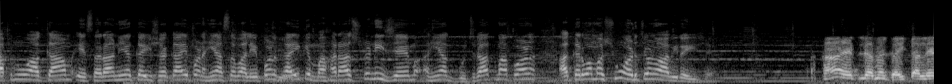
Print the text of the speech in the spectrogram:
આપનું આ કામ એ સરાહનીય કહી શકાય, પણ અહીંયા સવાલ એ પણ થાય કે મહારાષ્ટ્રની જેમ અહીંયા ગુજરાતમાં પણ આ કરવામાં શું અડચણો આવી રહી છે? હા, એટલે અમે ગઈકાલે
